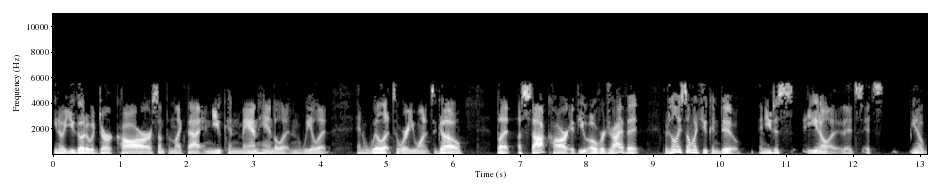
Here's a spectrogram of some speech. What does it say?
you know, you go to a dirt car or something like that, and you can manhandle it and wheel it and will it to where you want it to go. But a stock car, if you overdrive it, there's only so much you can do and you just you know it's it's you know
